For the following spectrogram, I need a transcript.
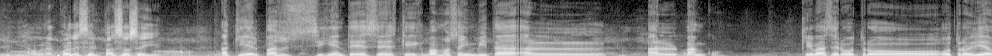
Bien, ¿y ahora cuál es el paso a seguir? Aquí el paso siguiente es, que vamos a invitar al, banco, que va a ser otro, otro día,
